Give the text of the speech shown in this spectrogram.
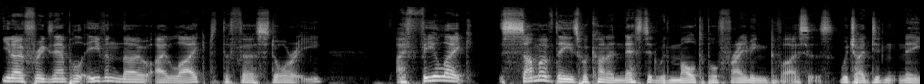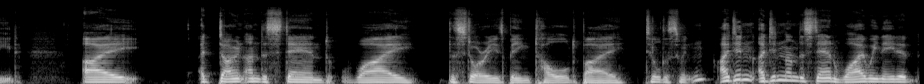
you know, for example, even though I liked the first story, I feel like some of these were kind of nested with multiple framing devices, which I didn't need. I I don't understand why the story is being told by Tilda Swinton. I didn't I didn't understand why we needed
